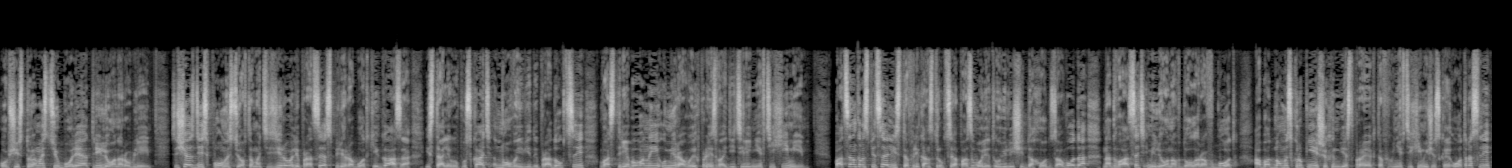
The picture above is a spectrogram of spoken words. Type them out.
общей стоимостью более триллиона рублей. Сейчас здесь полностью автоматизировали процесс переработки газа и стали выпускать новые виды продукции, востребованные у мировых производителей нефтехимии. По оценкам специалистов, реконструкция позволит увеличить доход завода на 20 миллионов долларов в год. Об одном из крупнейших инвестпроектов в нефтехимической отрасли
